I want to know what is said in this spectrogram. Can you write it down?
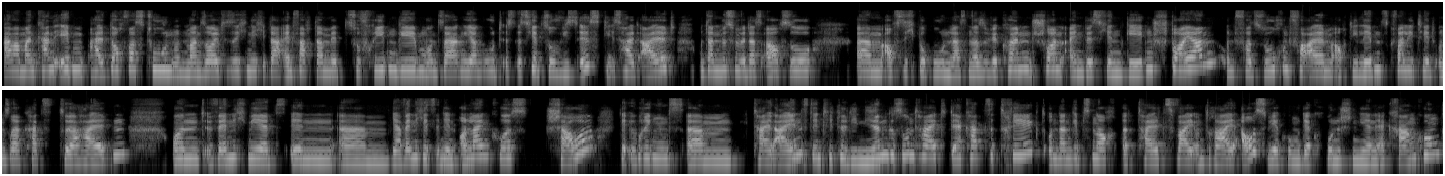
aber man kann eben halt doch was tun und man sollte sich nicht da einfach damit zufrieden geben und sagen, ja gut, es ist jetzt so, wie es ist, die ist halt alt und dann müssen wir das auch so ähm, auf sich beruhen lassen. Also wir können schon ein bisschen gegensteuern und versuchen vor allem auch die Lebensqualität unserer Katze zu erhalten. Und wenn ich mir jetzt in, ähm, ja, wenn ich jetzt in den Online-Kurs schaue, der übrigens ähm, Teil 1 den Titel Die Nierengesundheit der Katze trägt und dann gibt's noch äh, Teil 2 und 3 Auswirkungen der chronischen Nierenerkrankung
